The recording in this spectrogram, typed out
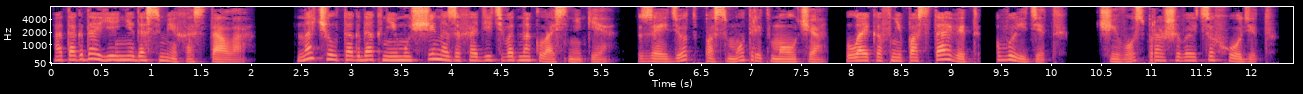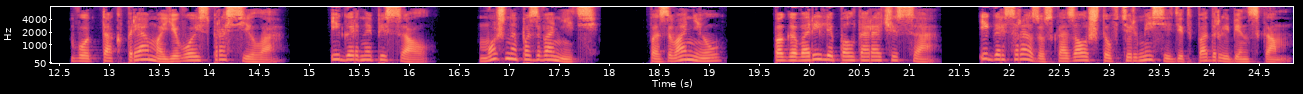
А тогда ей не до смеха стало. Начал тогда к ней мужчина заходить в одноклассники. Зайдет, посмотрит молча. Лайков не поставит, выйдет. Чего, спрашивается, ходит? Вот так прямо его и спросила. Игорь написал. «Можно позвонить?» Позвонил. Поговорили полтора часа. Игорь сразу сказал, что в тюрьме сидит под Рыбинском.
